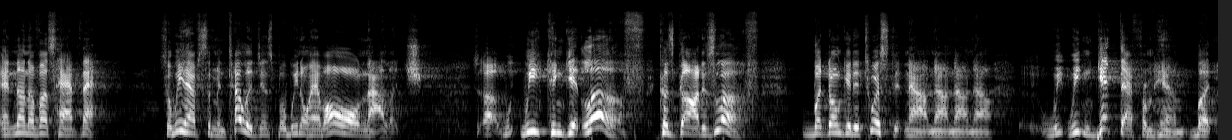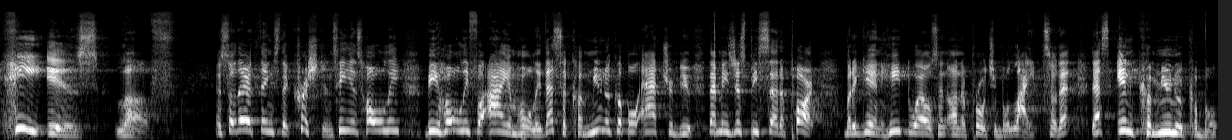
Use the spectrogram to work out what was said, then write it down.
and none of us have that. So we have some intelligence, but we don't have all knowledge. Uh, we can get love because God is love, but don't get it twisted now, now, now, now. We, we can get that from Him, but He is love. And so there are things that Christians, He is holy, be holy for I am holy. That's a communicable attribute. That means just be set apart. But again, He dwells in unapproachable light. So that, that's incommunicable.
